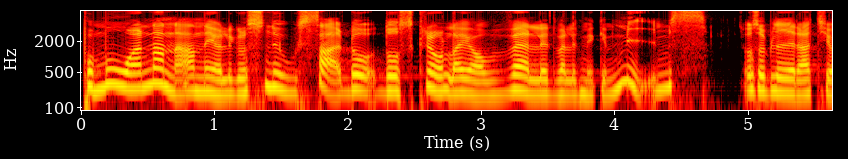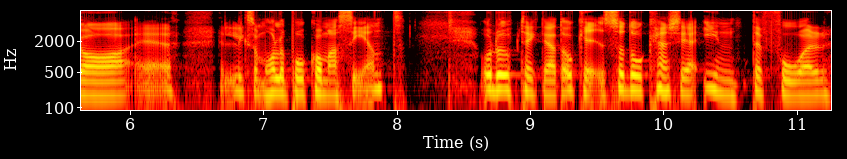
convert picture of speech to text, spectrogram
på morgnarna när jag ligger och snoozar då, då scrollar jag väldigt, väldigt mycket memes. Och så blir det att jag eh, liksom håller på att komma sent. Och då upptäckte jag att okej, okay, så då kanske jag inte får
